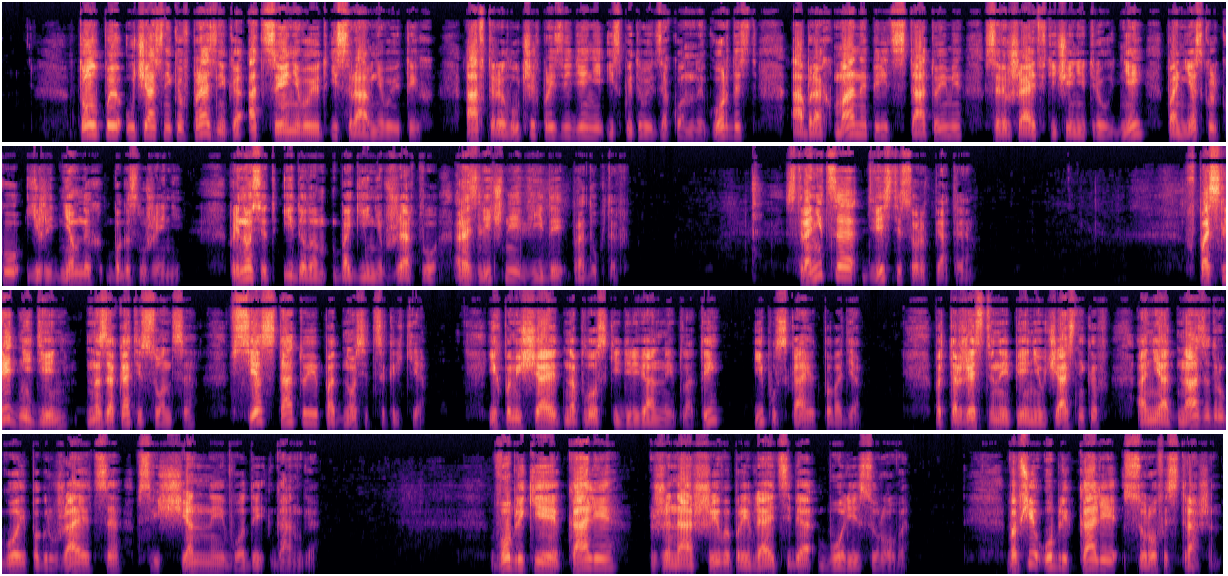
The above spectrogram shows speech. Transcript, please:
Толпы участников праздника оценивают и сравнивают их. Авторы лучших произведений испытывают законную гордость, а брахманы перед статуями совершает в течение трех дней по нескольку ежедневных богослужений. Приносят идолам богини в жертву различные виды продуктов. Страница 245. В последний день, на закате солнца, все статуи подносятся к реке. Их помещают на плоские деревянные плоты и пускают по воде. Под торжественное пение участников они одна за другой погружаются в священные воды Ганга. В облике Кали жена Шивы проявляет себя более сурово. Вообще облик Кали суров и страшен.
